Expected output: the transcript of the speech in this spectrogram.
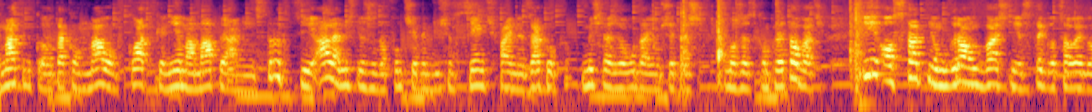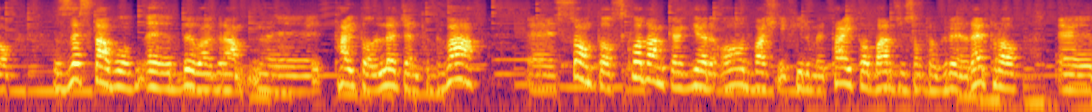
ma tylko taką małą wkładkę, nie ma mapy ani instrukcji, ale myślę, że za funt 75 fajny zakup. Myślę, że uda im się też może skompletować. I ostatnią grą właśnie z tego całego zestawu yy, była gra yy, Title Legend 2. E, Są to składanka gier od właśnie firmy Taito, bardziej są to gry retro. E,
